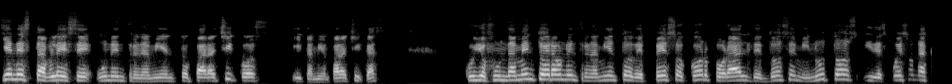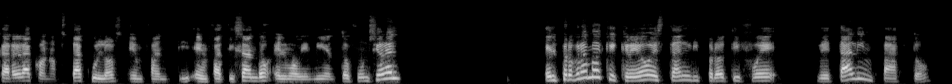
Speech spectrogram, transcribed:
quien establece un entrenamiento para chicos y también para chicas, cuyo fundamento era un entrenamiento de peso corporal de 12 minutos y después una carrera con obstáculos enfatizando el movimiento funcional. El programa que creó Stanley Proti fue de tal impacto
